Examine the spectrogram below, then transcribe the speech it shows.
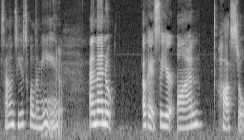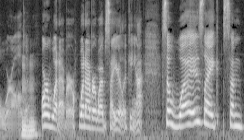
sounds useful to me. Yep. And then okay, so you're on Hostel World Mm-hmm. or whatever, whatever website you're looking at. So what is like some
